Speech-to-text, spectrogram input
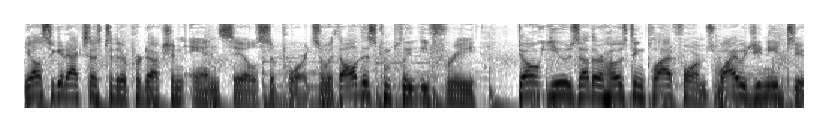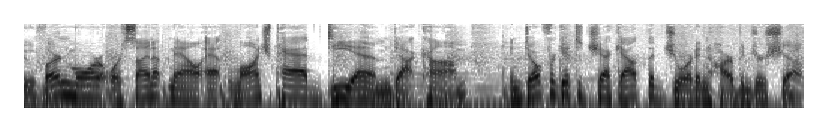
You also get access to their production and sales support. So, with all this completely free, don't use other hosting platforms. Why would you need to? Learn more or sign up now at launchpaddm.com. And don't forget to check out The Jordan Harbinger Show.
